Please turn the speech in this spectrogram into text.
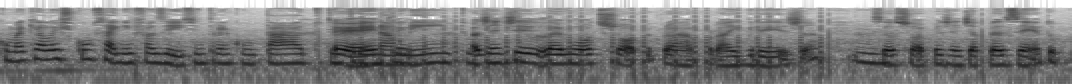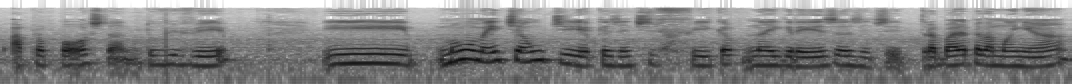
como é que elas conseguem fazer isso? Entrar em contato, ter é, treinamento? A gente leva um workshop para a igreja. Hum. Esse workshop a gente apresenta a proposta do viver. E normalmente é um dia que a gente fica na igreja, a gente trabalha pela manhã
